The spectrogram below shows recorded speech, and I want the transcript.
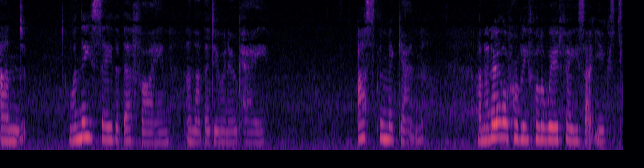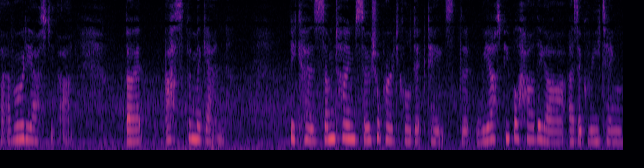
And when they say that they're fine and that they're doing okay, ask them again. And I know they'll probably pull a weird face at you because it's like, I've already asked you that. But ask them again. Because sometimes social protocol dictates that we ask people how they are as a greeting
